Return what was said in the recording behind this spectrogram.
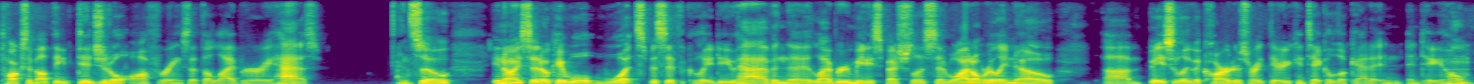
talks about the digital offerings that the library has. And so, you know, I said, okay, well, what specifically do you have? And the library media specialist said, well, I don't really know. Um, basically, the card is right there. You can take a look at it and, and take it home.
